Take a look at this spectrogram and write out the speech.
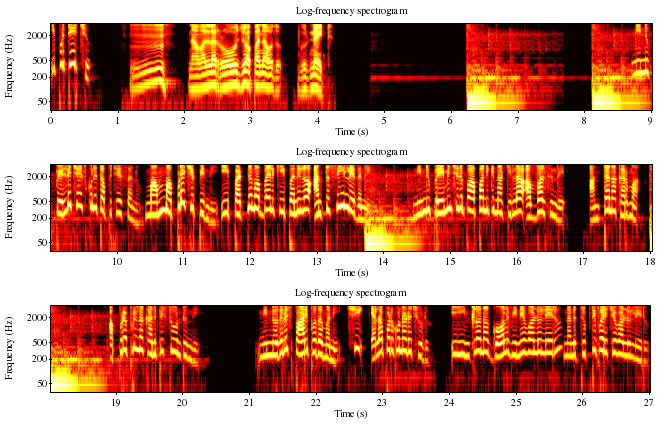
ఇప్పుడు తీర్చు. నా వల్ల రోజు ఆ పని అవదు గుడ్ నైట్. నిన్ను పెళ్ళి చేసుకుని తప్పు చేశాను. మా అమ్మ అప్పుడే చెప్పింది ఈ పట్నం అబ్బాయిలకి ఈ పనిలో అంత సీన్ లేదని. నిన్ను ప్రేమించిన పాపానికి నాకిలా అవ్వాల్సిందే. అంతా నా కర్మ. అప్పుడప్పుడు నాకు అనిపిస్తూ ఉంటుంది. నిన్నొదిలేసి పారిపోదామని. ఛీ ఎలా పడుకున్నాడో చూడు. ఈ ఇంట్లో నా గోల వినేవాళ్ళు లేరు నన్ను తృప్తిపరిచేవాళ్ళు లేరు.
